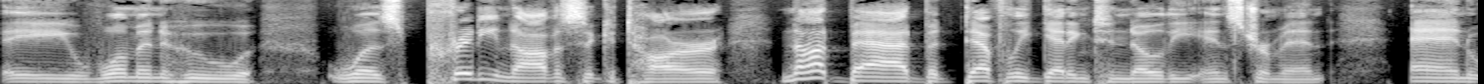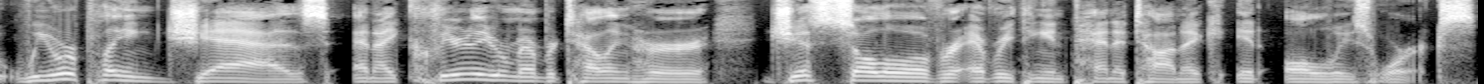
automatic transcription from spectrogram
a woman who was pretty novice at guitar, not bad, but definitely getting to know the instrument. And we were playing jazz, and I clearly remember telling her, just solo over everything in pentatonic, it always works.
